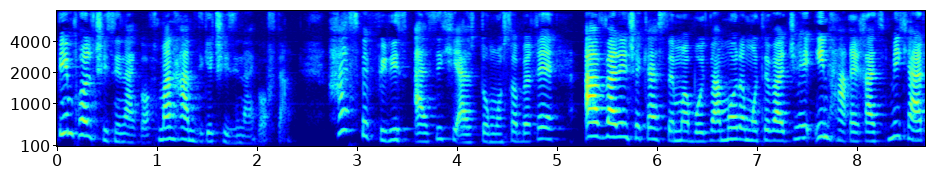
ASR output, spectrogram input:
بیمپل چیزی نگفت. من هم دیگه چیزی نگفتم. حذف فریز از یکی از دو مسابقه اولین شکست ما بود و ما را متوجه این حقیقت می‌کرد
